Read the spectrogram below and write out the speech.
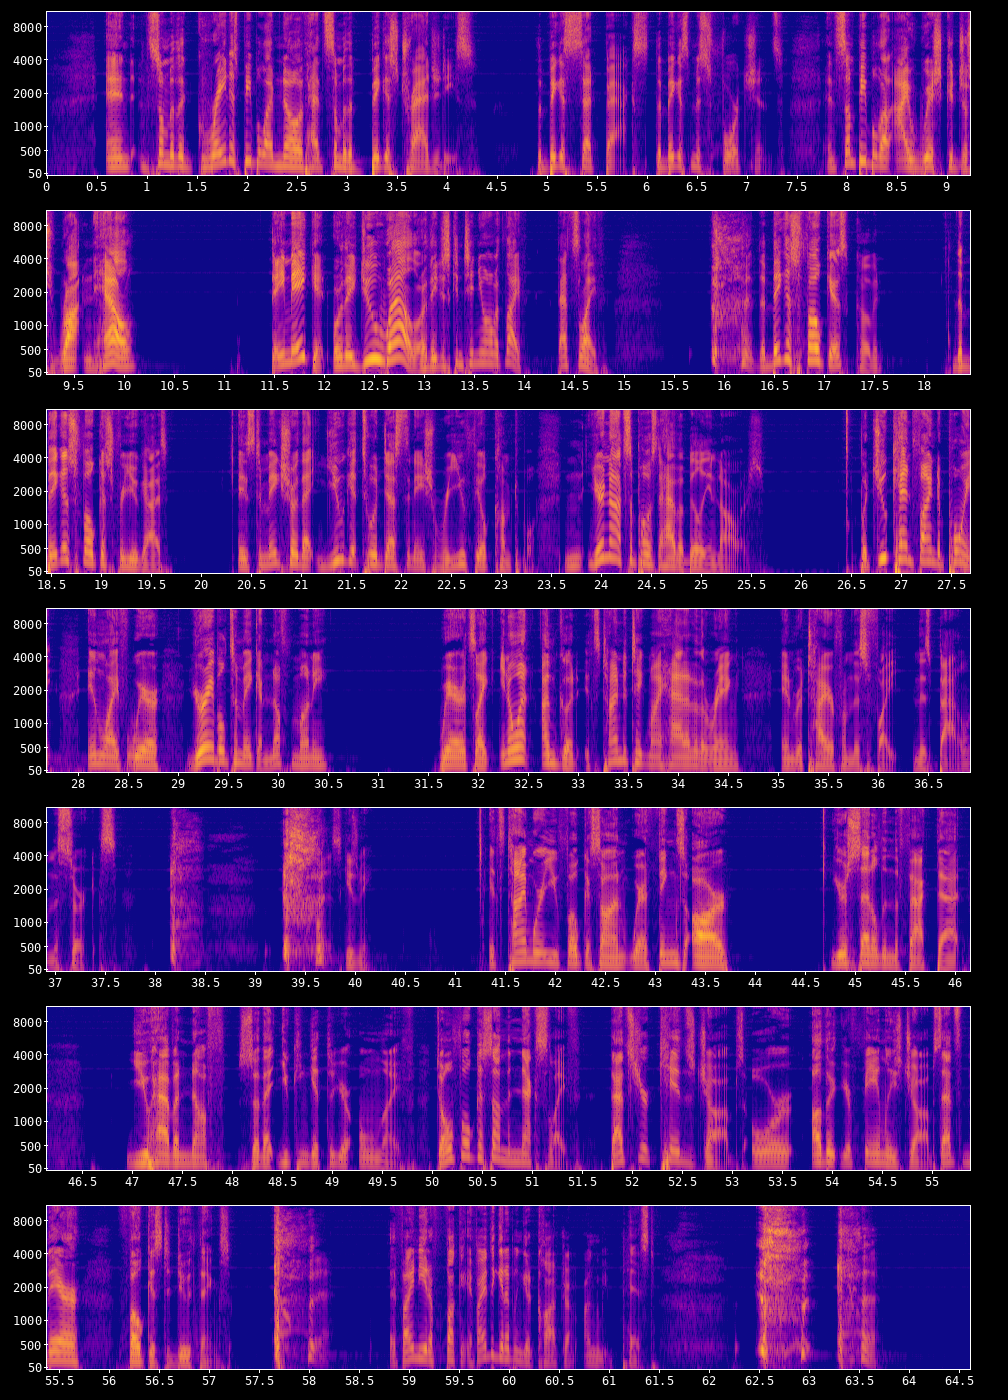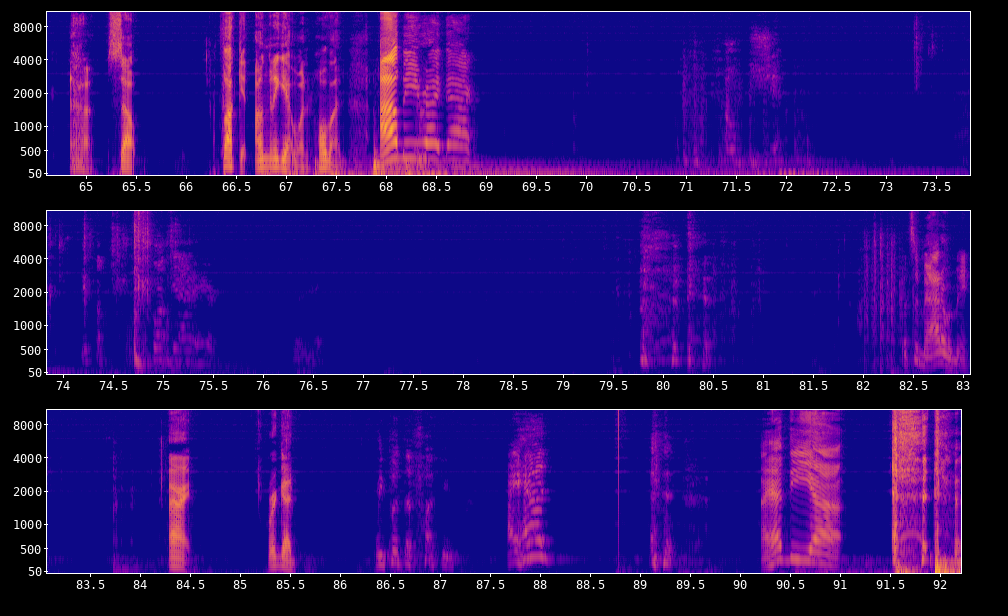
And some of the greatest people I know have had some of the biggest tragedies the biggest setbacks, the biggest misfortunes. And some people that I wish could just rot in hell, they make it, or they do well, or they just continue on with life. That's life. the biggest focus, COVID, the biggest focus for you guys is to make sure that you get to a destination where you feel comfortable. You're not supposed to have a billion dollars, but you can find a point in life where you're able to make enough money where it's like, you know what? I'm good. It's time to take my hat out of the ring and retire from this fight, in this battle, in this circus. Excuse me. It's time where you focus on where things are, you're settled in the fact that you have enough so that you can get through your own life. Don't focus on the next life. That's your kids' jobs or other your family's jobs. That's their focus to do things. If I need a fucking, if I have to get up and get a cough drop, I'm gonna be pissed. so, fuck it, I'm gonna get one. Hold on, I'll be right back. Oh shit! Get the fuck out of here. There you go. What's the matter with me? All right, we're good. We put the fucking. I had I had the uh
